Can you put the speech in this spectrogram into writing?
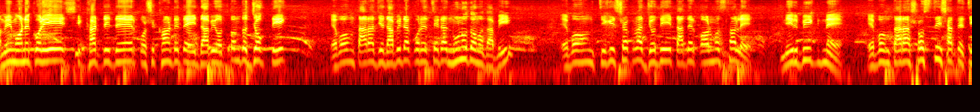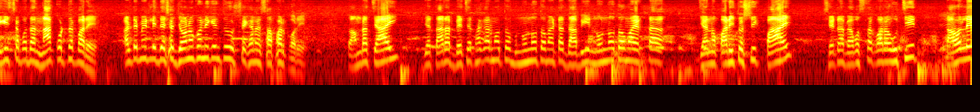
আমি মনে করি শিক্ষার্থীদের প্রশিক্ষণটিতে এই দাবি অত্যন্ত যৌক্তিক এবং তারা যে দাবিটা করেছে এটা ন্যূনতম দাবি এবং চিকিৎসকরা যদি তাদের কর্মস্থলে নির্বিঘ্নে এবং তারা স্বস্তির সাথে চিকিৎসা প্রদান না করতে পারে আলটিমেটলি দেশের জনগণই কিন্তু সেখানে সাফার করে। তো আমরা চাই যে তারা বেঁচে থাকার মতো ন্যূনতম একটা দাবি, ন্যূনতম একটা যেন পারিতোষিক পায়, সেটা ব্যবস্থা করা উচিত। তাহলে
